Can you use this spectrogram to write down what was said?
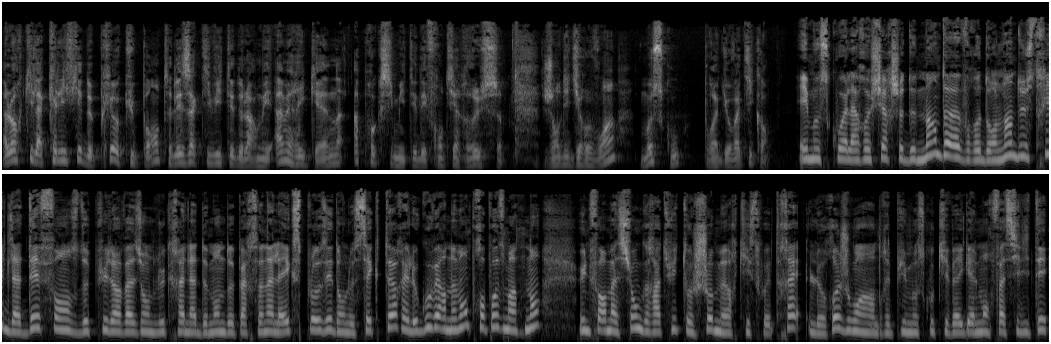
alors qu'il a qualifié de préoccupantes les activités de l'armée américaine à proximité des frontières russes. Jean-Didier Revoin, Moscou, pour Radio Vatican. Et Moscou à la recherche de main-d'œuvre dans l'industrie de la défense. Depuis l'invasion de l'Ukraine, la demande de personnel a explosé dans le secteur et le gouvernement propose maintenant une formation gratuite aux chômeurs qui souhaiteraient le rejoindre. Et puis Moscou qui va également faciliter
